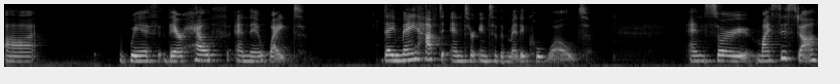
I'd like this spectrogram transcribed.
uh, with their health and their weight. They may have to enter into the medical world. And so my sister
